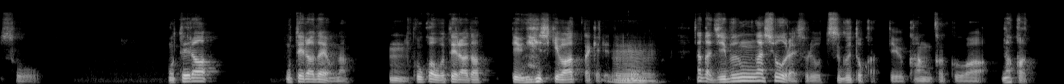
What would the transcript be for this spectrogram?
そう。お寺、お寺だよな。うん、ここはお寺だっていう認識はあったけれうども、ん。なんか自分が将来それを継ぐとかっていう感覚はなかっ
